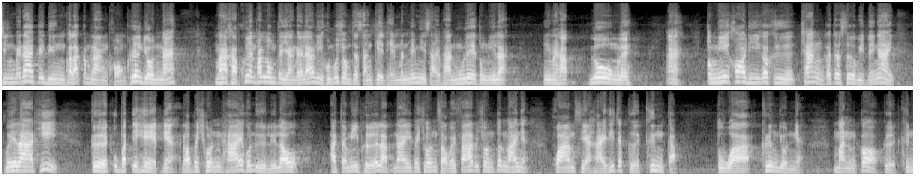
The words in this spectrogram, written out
จริงไม่ได้ไปดึงพละกำลังของเครื่องยนต์นะ มาขับเคลื่อนพัดลมแต่อย่างใดแล้วนี่คุณผู้ชมจะสังเกตเห็นมันไม่มีสายพานมูเล่ตรงนี้ละนี่ไหมครับ โล่งเลยอะ ตรงนี้ข้อดีก็คือช่างก็จะเซอร์วิสได้ง่าย เวลาที่เกิดอุบัติเหตุเนี่ยเราไปชนท้ายคนอื่น หรือเราอาจจะมีเผลอหลับในไปชนเสาไฟฟ้าไปชนต้นไม้เนี่ยความเสียหายที่จะเกิดขึ้นกับตัวเครื่องยนต์เนี่ยมันก็เกิดขึ้น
